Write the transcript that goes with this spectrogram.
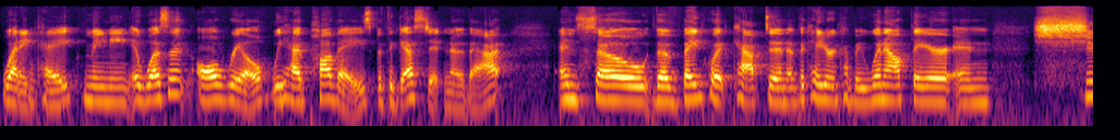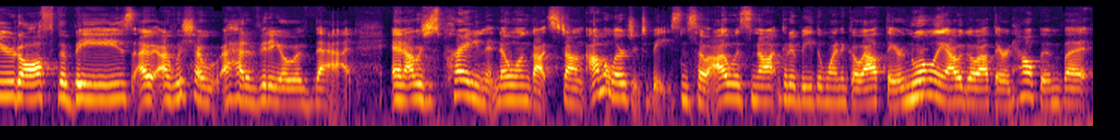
wedding cake, meaning it wasn't all real. We had pavés, but the guests didn't know that. And so the banquet captain of the catering company went out there and shoot off the bees. I, I wish I, I had a video of that. And I was just praying that no one got stung. I'm allergic to bees, and so I was not going to be the one to go out there. Normally, I would go out there and help him, but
